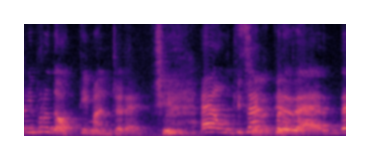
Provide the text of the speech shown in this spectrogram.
di prodotti mangerecci. È un sempreverde,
